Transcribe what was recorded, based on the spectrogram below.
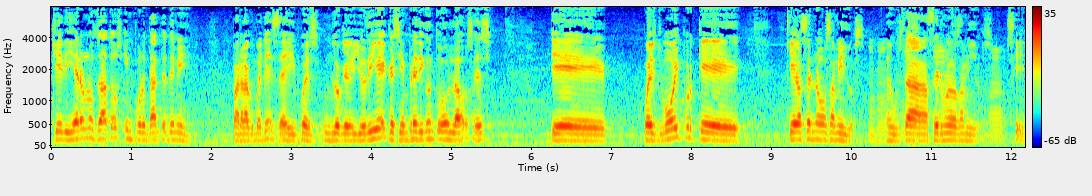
que dijera unos datos importantes de mí para la competencia. Y pues lo que yo dije, que siempre digo en todos lados, es, eh, pues voy porque quiero hacer nuevos amigos. Ujú, Me gusta ya, hacer ya. nuevos amigos. Sí.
